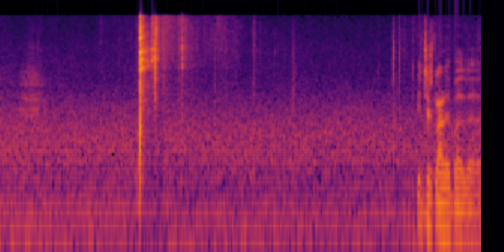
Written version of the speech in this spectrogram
It just landed by the.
